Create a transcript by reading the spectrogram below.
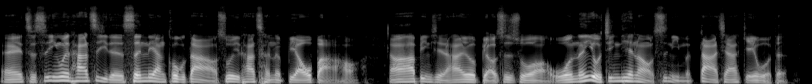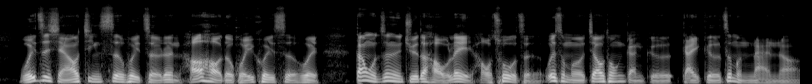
哎，只是因为他自己的声量够大，所以他成了标靶哈。然后他，并且他又表示说：“我能有今天哦，是你们大家给我的。我一直想要尽社会责任，好好的回馈社会。当我真的觉得好累、好挫折，为什么交通改革改革这么难啊？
